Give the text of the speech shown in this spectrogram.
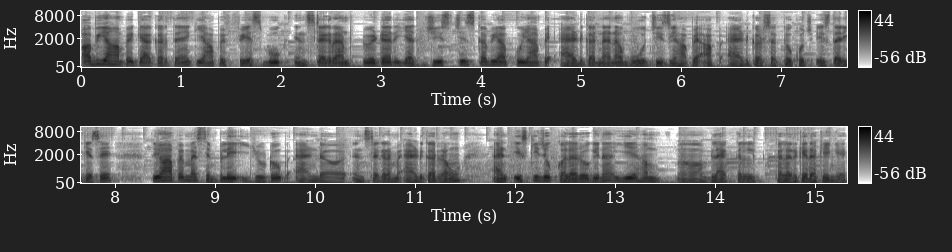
अब यहाँ पे क्या करते हैं कि यहाँ पे फेसबुक इंस्टाग्राम ट्विटर या जिस चीज़ का भी आपको यहाँ पे ऐड करना है ना वो चीज़ यहाँ पे आप ऐड कर सकते हो कुछ इस तरीके से। तो यहाँ पे मैं simply YouTube and Instagram add कर रहा हूँ एंड इसकी जो कलर होगी ना ये हम ब्लैक uh, कलर के रखेंगे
